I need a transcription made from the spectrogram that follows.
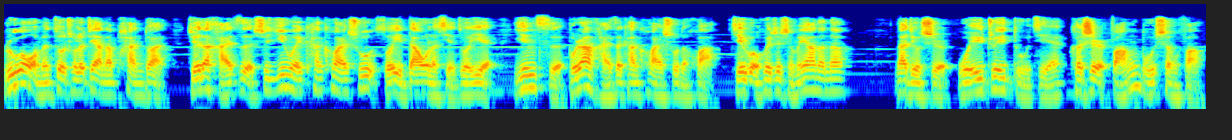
如果我们做出了这样的判断，觉得孩子是因为看课外书所以耽误了写作业，因此不让孩子看课外书的话，结果会是什么样的呢？那就是围追堵截，可是防不胜防，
